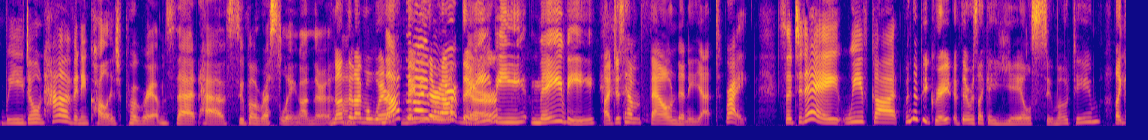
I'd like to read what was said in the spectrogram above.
We don't have any college programs that have sumo wrestling on their. Not that I'm aware of. Not that Maybe they're aware- out there. Maybe, maybe. I just haven't found any yet. Right. So today we've got. Wouldn't that be great if there was like a Yale sumo team? Like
